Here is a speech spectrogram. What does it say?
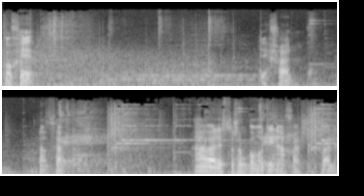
Coger. Dejar. Lanzar. Ah, vale, estos son como tinajas. Vale.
